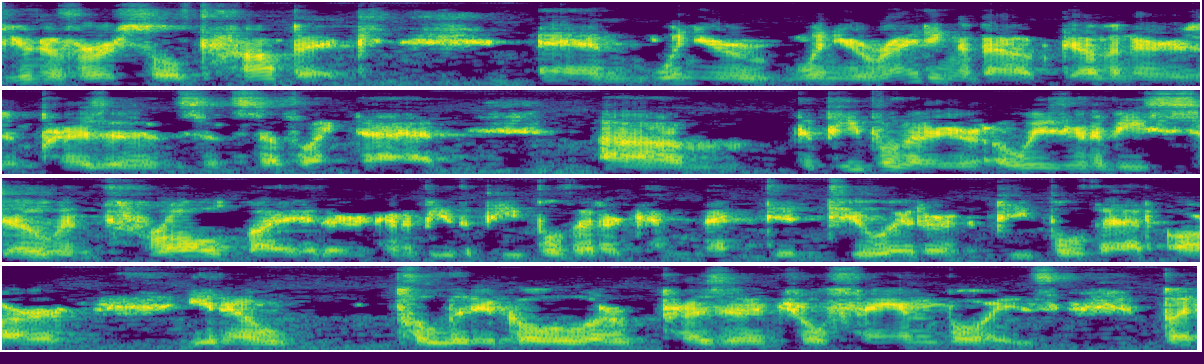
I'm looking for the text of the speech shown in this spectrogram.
universal topic. And when you're, when you're writing about governors and presidents and stuff like that, um, the people that are always going to be so enthralled by it are going to be the people that are connected to it or the people that are, you know, political or presidential fanboys. But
